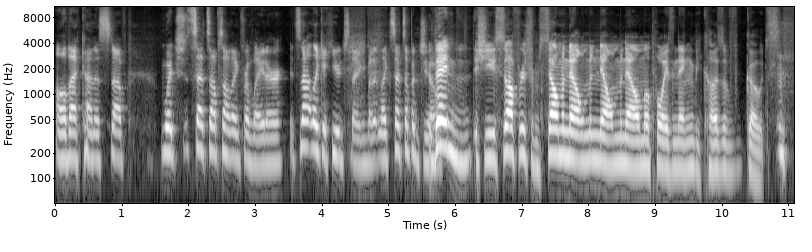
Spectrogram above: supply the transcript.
all that kind of stuff. Which sets up something for later. It's not like a huge thing, but it like sets up a joke. Then she suffers from salmonella, salmonella poisoning because of goats.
